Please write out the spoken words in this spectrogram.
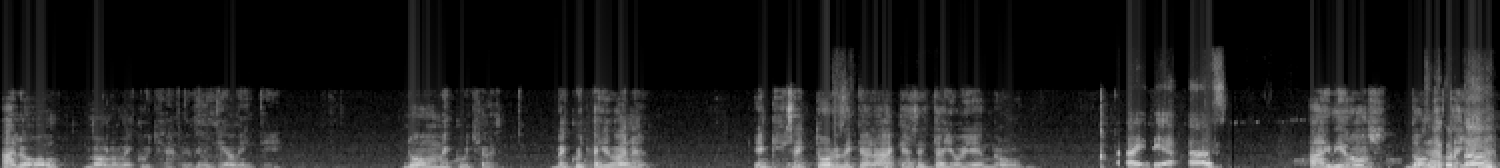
¿Aló? No, no me escuchas, definitivamente. No me escuchas. ¿Me escuchas, Ivana? ¿En qué sector de Caracas está lloviendo? Ay, Dios. ¡Ay, Dios! ¿Dónde ¿Se está lloviendo?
